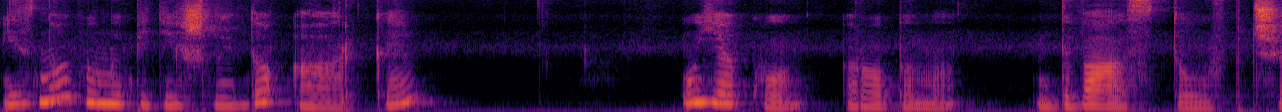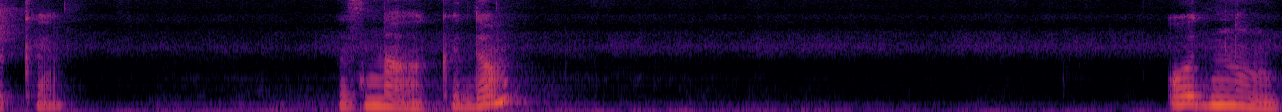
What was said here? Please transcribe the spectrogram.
І знову ми підійшли до арки, у яку робимо два стовпчики з накидом. одну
